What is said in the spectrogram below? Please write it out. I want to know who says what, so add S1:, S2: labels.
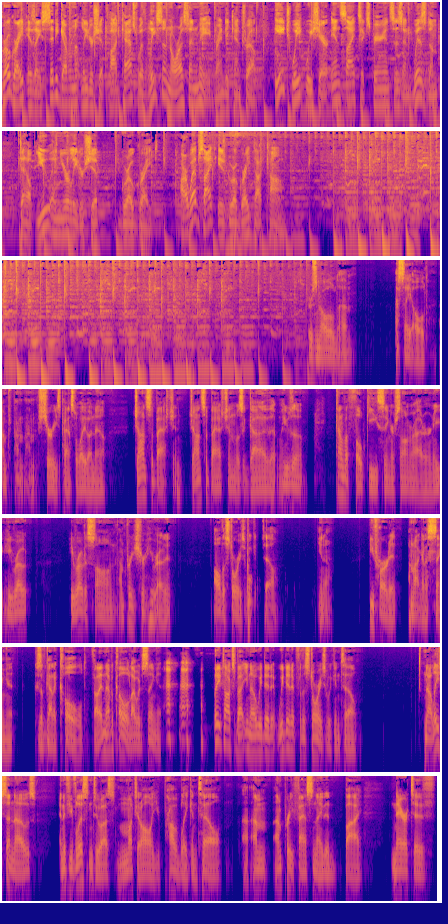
S1: Grow Great is a city government leadership podcast with Lisa Norris and me, Randy Cantrell. Each week we share insights, experiences, and wisdom to help you and your leadership grow great. Our website is growgreat.com.
S2: There's an old, um, I say old, I'm, I'm, I'm sure he's passed away by now. John Sebastian. John Sebastian was a guy that he was a kind of a folky singer songwriter, and he, he wrote he wrote a song. I'm pretty sure he wrote it. All the stories we could tell. You know, you've heard it. I'm not going to sing it because I've got a cold. If I didn't have a cold, I would sing it. but he talks about, you know, we did it. We did it for the stories we can tell. Now, Lisa knows and if you've listened to us much at all, you probably can tell I'm I'm pretty fascinated by narrative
